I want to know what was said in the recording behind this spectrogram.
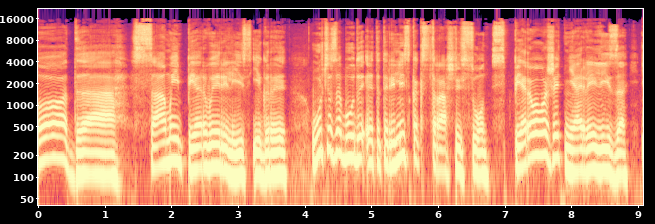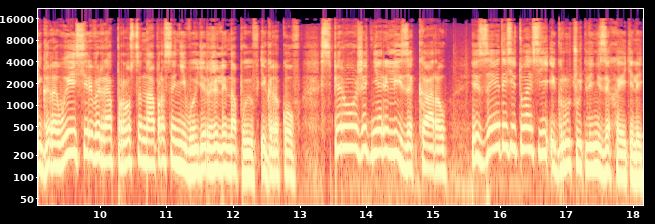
О, да, самый первый релиз игры. Лучше забуду этот релиз как страшный сон. С первого же дня релиза игровые сервера просто-напросто не выдержали наплыв игроков. С первого же дня релиза, Карл, из-за этой ситуации игру чуть ли не захейтили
